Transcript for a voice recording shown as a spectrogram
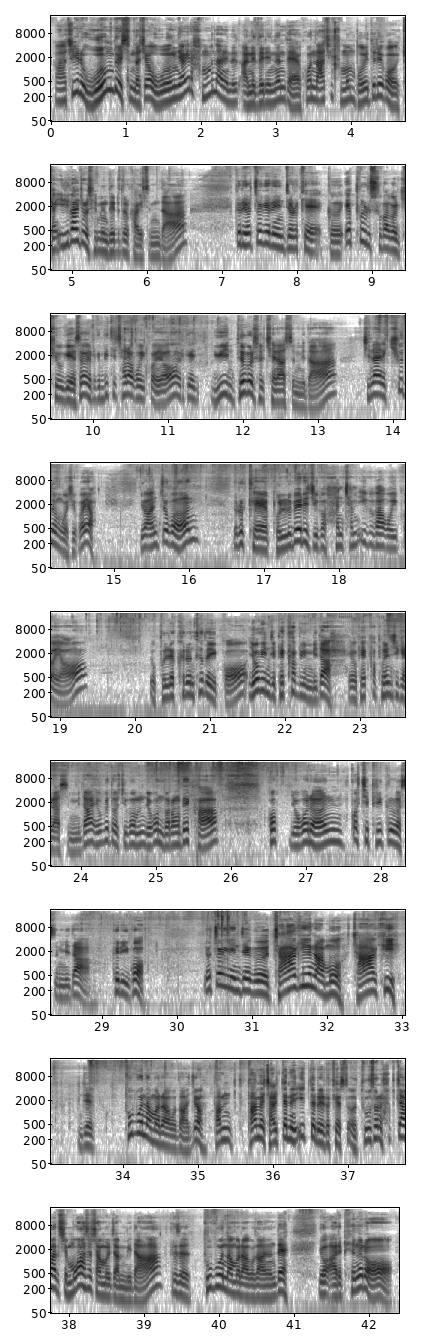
아, 저기는 우엉도 있습니다. 제가 우엉 이야기를 한 번도 안, 해- 안 해드렸는데, 그건 나중에 한번 보여드리고, 그냥 일괄적으로 설명드리도록 하겠습니다. 그리고 이쪽에는 이제 이렇게 그 애플 수박을 키우기 위해서 이렇게 밑에 자라고 있고요. 이렇게 유인 덕을 설치해 놨습니다. 지난해 키우던 곳이고요. 이 안쪽은 이렇게 블루베리 지금 한참 익어가고 있고요. 요 블랙 커런트도 있고 여기 이제 백합입니다. 요 백합 번식해 놨습니다. 여기도 지금 요건 노랑 백합. 곧 요거는 꽃이 필 것 같습니다. 그리고 이쪽이 이제 그 자기나무, 자귀 이제 부부나무라고도 하죠. 밤, 밤에 잘 때는 잎들을 이렇게 써- 두 손을 합장하듯이 모아서 잠을 잡니다. 그래서 부부나무라고도 하는데 요 아래편으로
